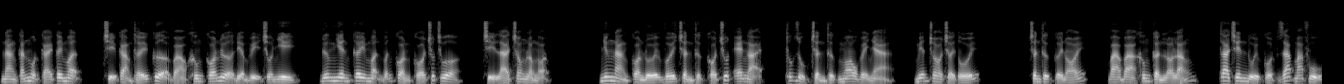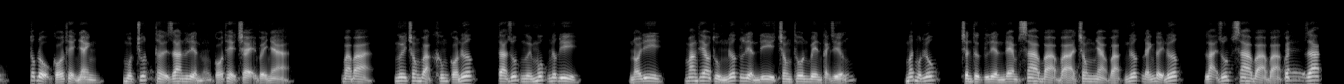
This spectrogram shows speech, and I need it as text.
Nàng cắn một cái cây mận, chỉ cảm thấy cửa vào không có nửa điểm vị chua nhi, đương nhiên cây mận vẫn còn có chút chua, chỉ là trong lòng ngọt. Nhưng nàng còn đối với trần thực có chút e ngại, thúc giục trần thực mau về nhà, miễn cho trời tối. Trần thực cười nói, bà bà không cần lo lắng, ta trên đùi cột giáp mã phủ tốc độ có thể nhanh, một chút thời gian liền có thể chạy về nhà. Bà bà, ngươi trong vạc không có nước, ta giúp ngươi múc nước đi. Nói đi, mang theo thùng nước liền đi trong thôn bên cạnh giếng. Mất một lúc, trần thực liền đem xa bà bà trong nhà vạc nước đánh đầy nước, lại giúp xa bà bà quét rác,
